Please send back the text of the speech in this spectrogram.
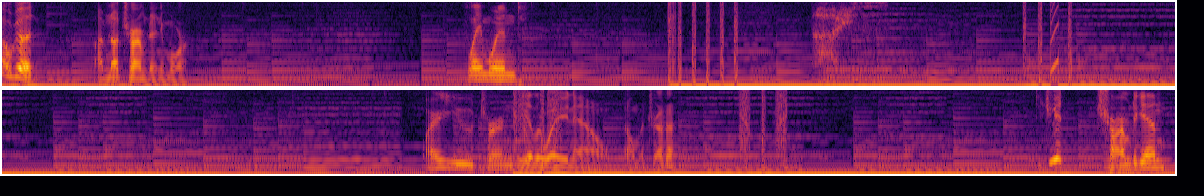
Oh good. I'm not charmed anymore. Flame Why are you turned the other way now, Elmandretta? Did you get charmed again?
